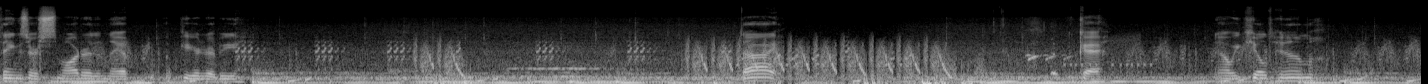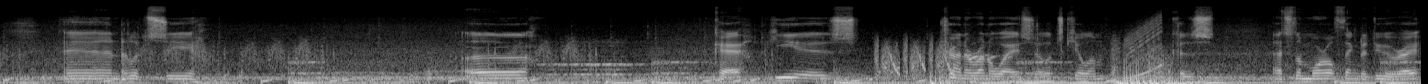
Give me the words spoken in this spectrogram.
things are smarter than they appear to be. Die. Okay. Now we killed him. And let's see. Uh. Okay. He is trying to run away, so let's kill him. Because that's the moral thing to do, right?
